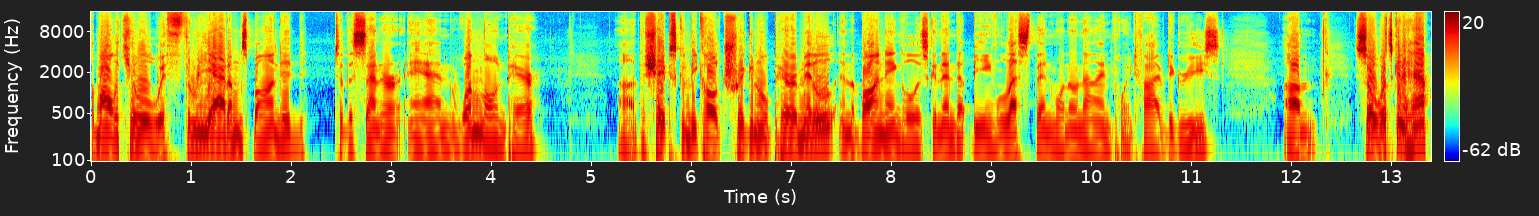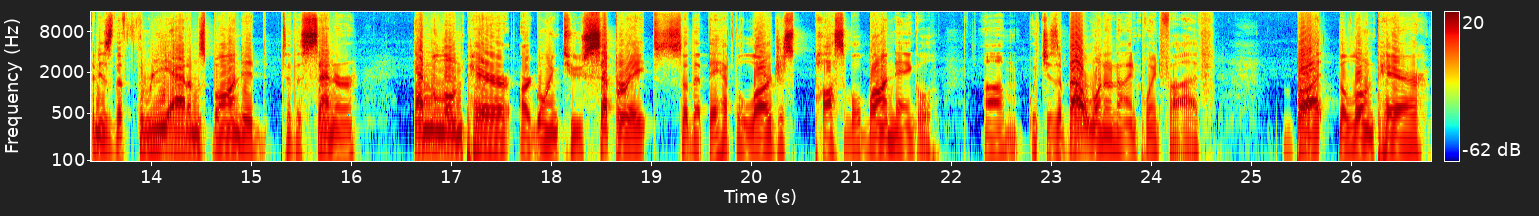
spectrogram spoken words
a molecule with three atoms bonded to the center and one lone pair. Uh, the shape's going to be called trigonal pyramidal, and the bond angle is going to end up being less than 109.5 degrees. Um, so what's going to happen is the three atoms bonded to the center and the lone pair are going to separate so that they have the largest possible bond angle, um, which is about 109.5. But the lone pair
